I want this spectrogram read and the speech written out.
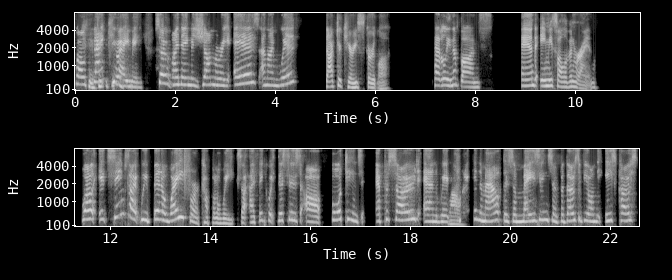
Well, thank you, Amy. So, my name is Jeanne Marie Eayrs, and I'm with Dr. Cari Skrdla, Katalina Bonds, and Amy Sullivan Ryan. Well, it seems like we've been away for a couple of weeks. I think we, this is our 14th episode and we're wow. cracking them out. This is amazing. So, for those of you on the East Coast,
